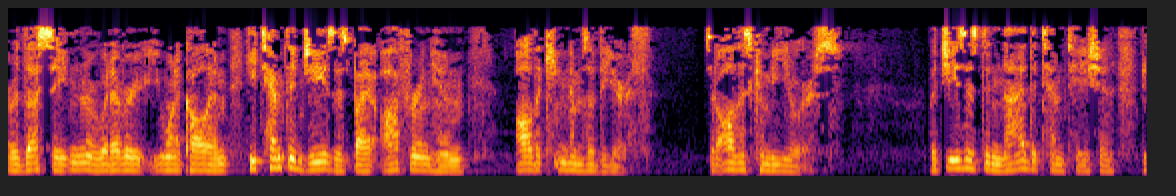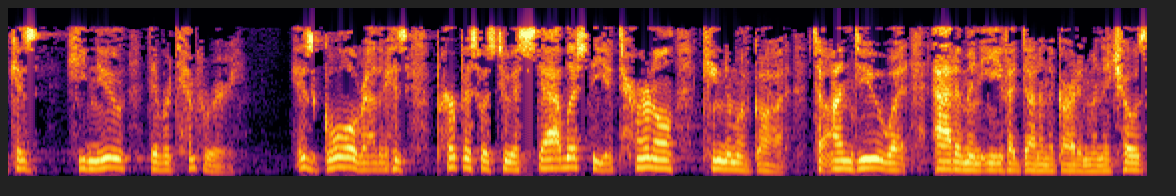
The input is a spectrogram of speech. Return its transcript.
or the Satan, or whatever you want to call him, he tempted Jesus by offering him all the kingdoms of the earth. He said, All this can be yours. But Jesus denied the temptation because he knew they were temporary. His goal, rather, his purpose was to establish the eternal kingdom of God, to undo what Adam and Eve had done in the garden when they chose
